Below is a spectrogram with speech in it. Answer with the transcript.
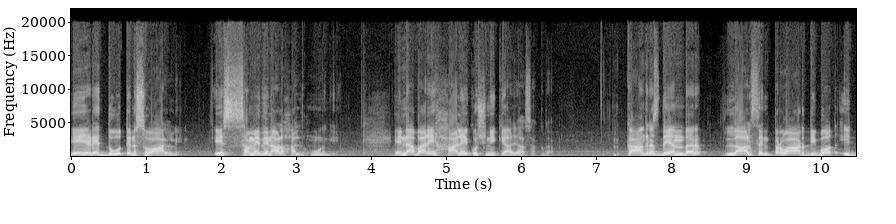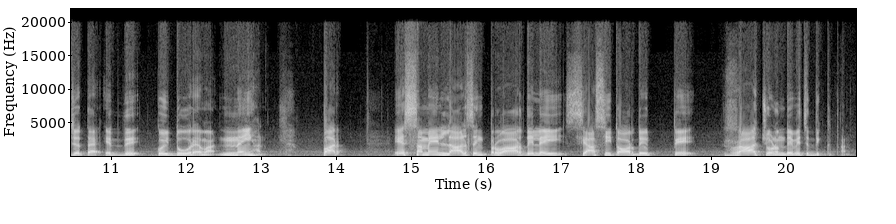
ਇਹ ਜਿਹੜੇ ਦੋ ਤਿੰਨ ਸਵਾਲ ਨੇ, ਇਹ ਸਮੇਂ ਦੇ ਨਾਲ ਹੱਲ ਹੋਣਗੇ। ਇਹਨਾਂ ਬਾਰੇ ਹਾਲੇ ਕੁਝ ਨਹੀਂ ਕਿਹਾ ਜਾ ਸਕਦਾ। ਕਾਂਗਰਸ ਦੇ ਅੰਦਰ ਲਾਲ ਸਿੰਘ ਪਰਿਵਾਰ ਦੀ ਬਹੁਤ ਇੱਜ਼ਤ ਹੈ, ਇਹਦੇ ਕੋਈ ਦੋ ਰਹਿਵਾਂ ਨਹੀਂ ਹਨ। ਪਰ ਇਸ ਸਮੇਂ ਲਾਲ ਸਿੰਘ ਪਰਿਵਾਰ ਦੇ ਲਈ ਸਿਆਸੀ ਤੌਰ ਦੇ ਉੱਤੇ ਰਾਹ ਚੁਣਨ ਦੇ ਵਿੱਚ ਦਿੱਕਤਾਂ ਨੇ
